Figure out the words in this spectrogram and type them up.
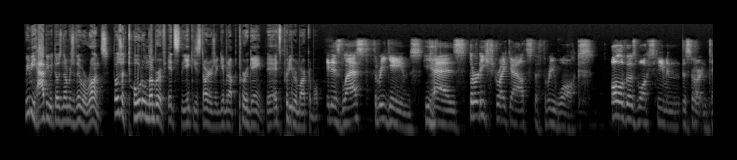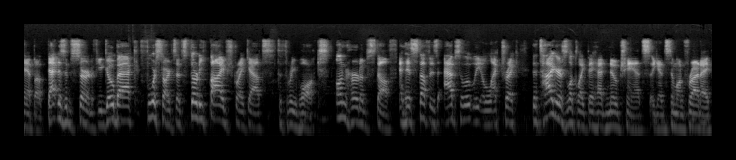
we'd be happy with those numbers if they were runs. Those are total number of hits the Yankees starters are giving up per game. It's pretty remarkable. In his last three games, he has 30 strikeouts to three walks all of those walks came in the start in Tampa. That is absurd. If you go back four starts, that's 35 strikeouts to three walks. Unheard of stuff. And his stuff is absolutely electric. The Tigers look like they had no chance against him on Friday.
